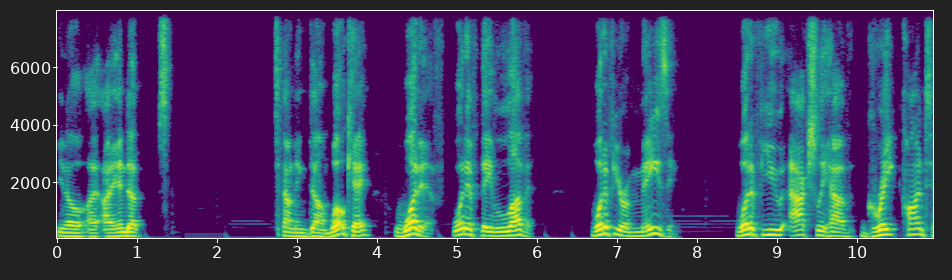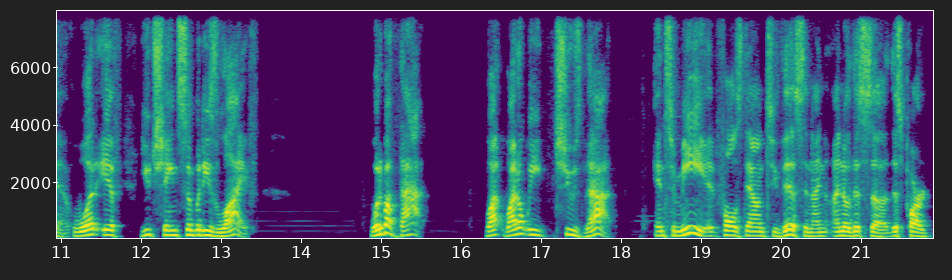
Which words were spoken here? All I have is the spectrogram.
you know, I, I end up sounding dumb? Well, okay. What if? What if they love it? What if you're amazing? What if you actually have great content? What if you change somebody's life? What about that? Why, why don't we choose that? And to me, it falls down to this. And I, I know this uh, this part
